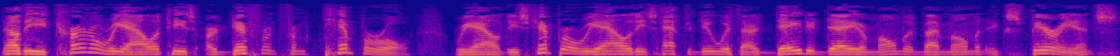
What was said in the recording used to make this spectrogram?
Now the eternal realities are different from temporal realities. Temporal realities have to do with our day to day or moment by moment experience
